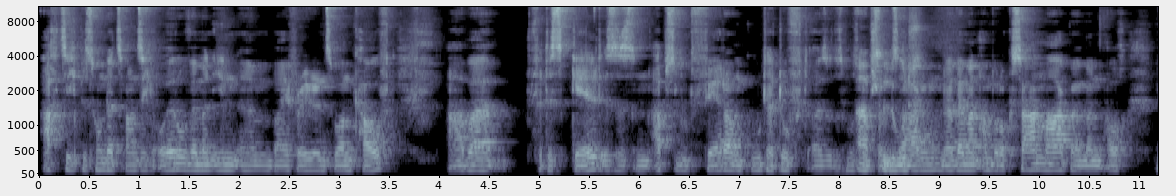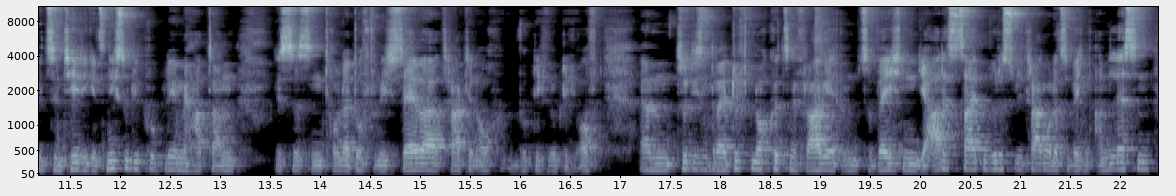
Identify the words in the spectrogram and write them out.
80 bis 120 Euro, wenn man ihn ähm, bei Fragrance One kauft. Aber für das Geld ist es ein absolut fairer und guter Duft. Also das muss man Absolut. schon sagen. Ne, wenn man Ambroxan mag, wenn man auch mit Synthetik jetzt nicht so die Probleme hat, dann ist es ein toller Duft. Und ich selber trage den auch wirklich, wirklich oft. Ähm, zu diesen drei Düften noch kurz eine Frage. Ähm, Zu welchen Jahreszeiten würdest du die tragen oder zu welchen Anlässen?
